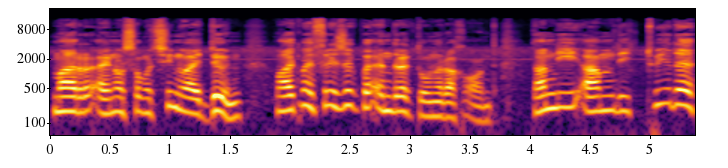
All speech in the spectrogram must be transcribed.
maar hy nou sal moet sien hoe hy doen maar hy het my vreeslik beïndruk donderdag aand. Dan die um die tweede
